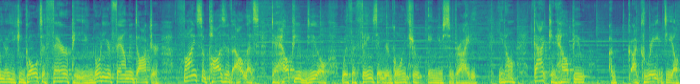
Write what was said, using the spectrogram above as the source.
you know, you can go to therapy, you can go to your family doctor, find some positive outlets to help you deal with the things that you're going through in your sobriety. You know, that can help you a, a, great deal.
